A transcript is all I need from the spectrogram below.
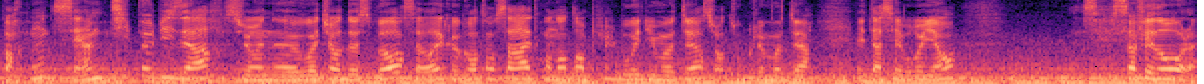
par contre, c'est un petit peu bizarre sur une voiture de sport. C'est vrai que quand on s'arrête, qu'on n'entend plus le bruit du moteur, surtout que le moteur est assez bruyant, ça fait drôle.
